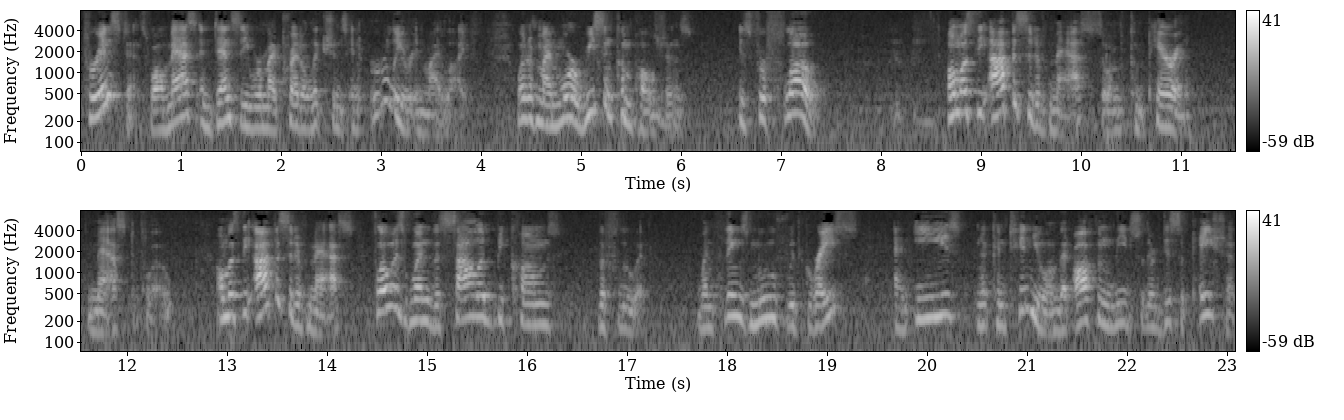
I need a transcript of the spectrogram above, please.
For instance, while mass and density were my predilections in earlier in my life, one of my more recent compulsions is for flow. Almost the opposite of mass, so I'm comparing mass to flow. Almost the opposite of mass, flow is when the solid becomes the fluid, when things move with grace and ease in a continuum that often leads to their dissipation,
